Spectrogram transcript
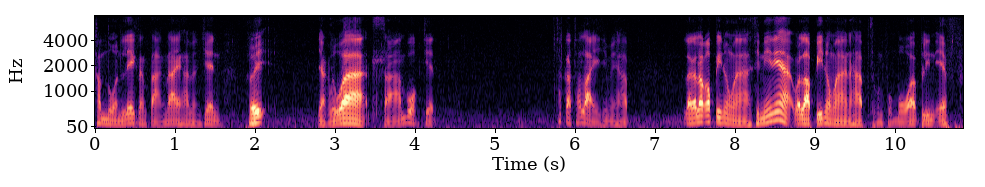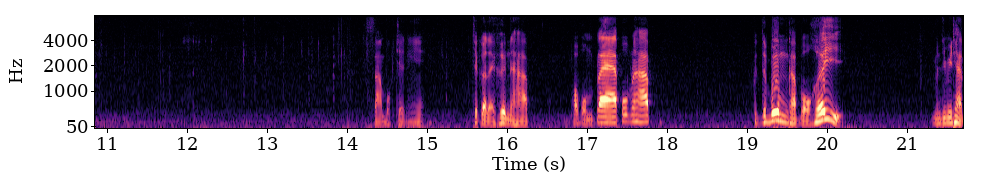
คำนวณเลขต่างๆ ได้ครับ อย่างเช่น เฮ้ย อยากรู้ว่า3บวก7เท่ากับเท่าไหร่ใช่ไหมครับ แล้วเราก็ปริ้นออกมา ทีนี้เนี่ยเวลาปริ้นออกมานะครับ สมมติผมบอกว่าปริ้น f 3บวก7อย่างนี้ จะเกิดอะไรขึ้นนะครับ พอผมแปลปุ๊บนะครับ ก็จะบึ้มครับบอกเฮ้ย มันจะมีแถบ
